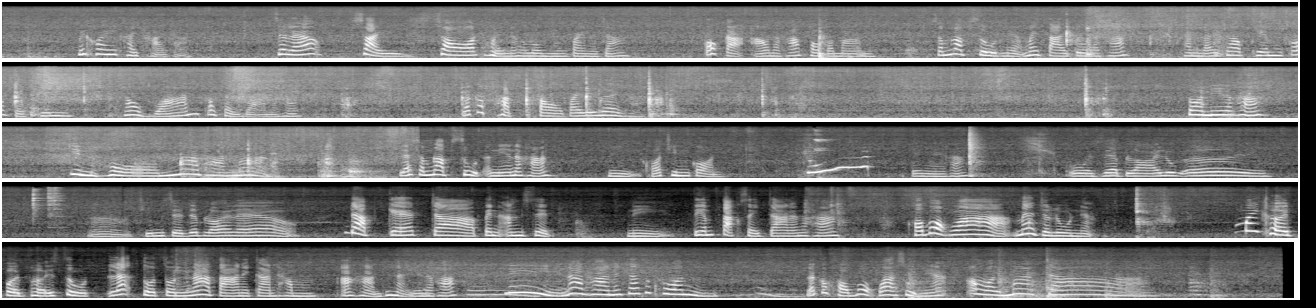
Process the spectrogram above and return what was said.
ไม่ค่อยให้ใครถ่ายค่ะ เสร็จแล้วใส่ซอสหอยนางรมลงไปนะจ๊ะ ก็กะเอานะคะ พอประมาณสำหรับสูตรเนี่ยไม่ตายตัวนะคะท่านใดชอบเค็มก็ใส่เค็ม ชอบหวานก็ใส่หวานนะคะ แล้วก็ผัดต่อไปเรื่อยๆค่ะตอนนี้นะคะกลิ่นหอมน่าทานมาก และสำหรับสูตรอันนี้นะคะ นี่ ขอชิมก่อนจู๊ดเป็นไงคะ โอ้แซ่บหลายลูกเอ้ย อ่า ชิมเสร็จเรียบร้อยแล้ว ดับแก๊สจ้า เป็นอันเสร็จ นี่ เตรียมตักใส่จานแล้วนะคะ ขอบอกว่าแม่จรูนเนี่ย ไม่เคยเปิดเผยสูตร และตัวตนหน้าตาในการทำอาหารที่ไหนเลยนะคะ นี่ น่าทานไหมจ้าทุกคน แล้วก็ขอบอกว่าสูตรเนี้ยอร่อยมากจ้า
